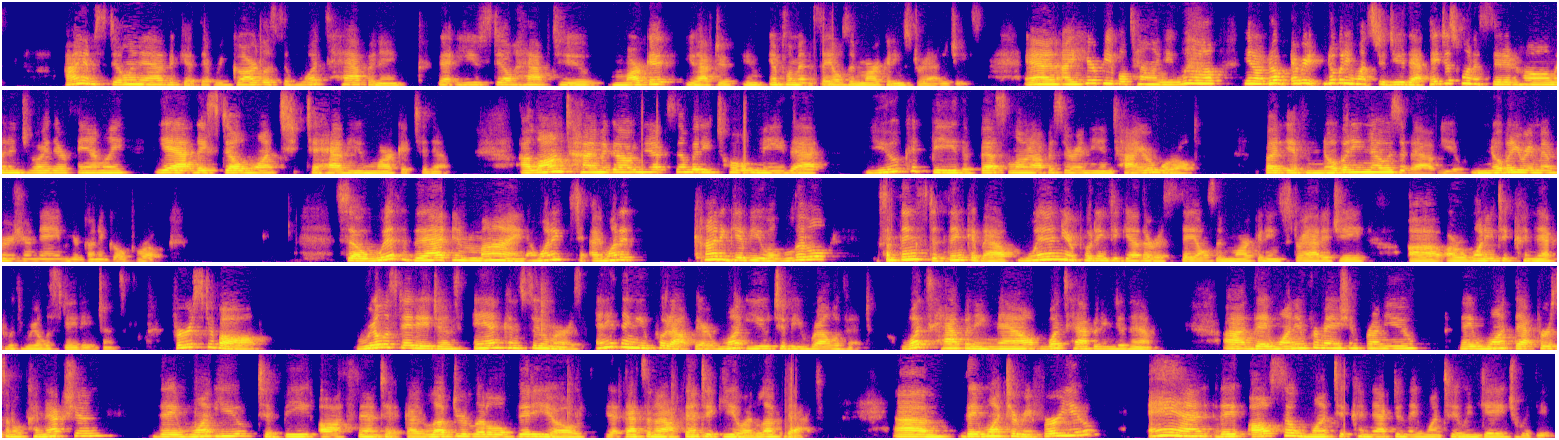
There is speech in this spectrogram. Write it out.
I am still an advocate that regardless of what's happening, that you still have to market, you have to implement sales and marketing strategies. And I hear people telling me, well, you know, no, every, nobody wants to do that. They just want to sit at home and enjoy their family. Yeah, they still want to have you market to them. A long time ago, Nick, somebody told me that you could be the best loan officer in the entire world, but if nobody knows about you, nobody remembers your name, you're going to go broke. So with that in mind, I wanted to, I want to kind of give you a little some things to think about when you're putting together a sales and marketing strategy uh, or wanting to connect with real estate agents. First of all, real estate agents and consumers, anything you put out there want you to be relevant. What's happening now? What's happening to them? Uh, they want information from you. They want that personal connection. They want you to be authentic. I loved your little video. That's an authentic you. I love that. Um, they want to refer you and they also want to connect and they want to engage with you.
